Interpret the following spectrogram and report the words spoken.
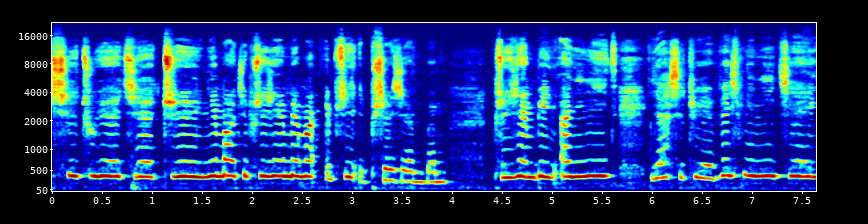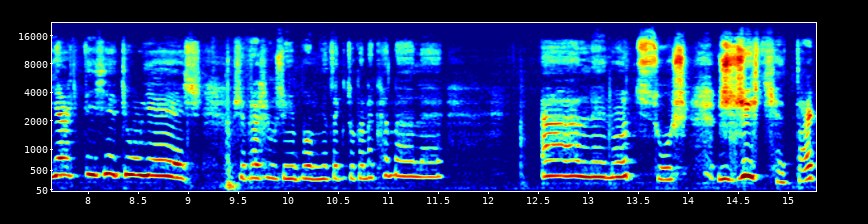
się czujecie? Czy nie macie przeziębień, przy, przeziębem, przeziębień ani nic? Ja się czuję wyśmienicie. Jak ty się czujesz? Przepraszam, że nie było mnie tak długo na kanale. Ale no cóż, życie, tak?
